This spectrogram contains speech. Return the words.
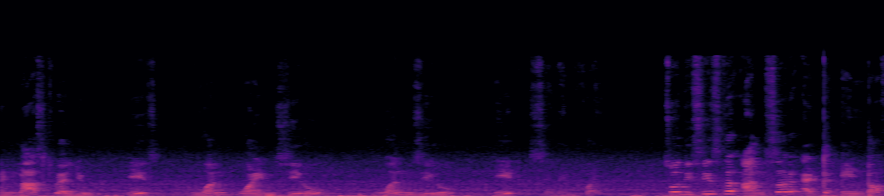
and last value is 1.010875 so this is the answer at the end of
